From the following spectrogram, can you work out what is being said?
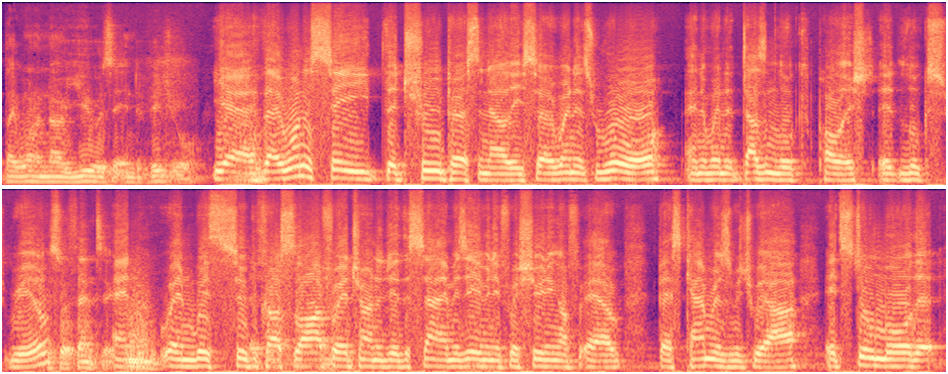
They want to know you as an individual. Yeah, they want to see the true personality. So when it's raw and when it doesn't look polished, it looks real. It's authentic. And when with Supercross Life, we're trying to do the same. As even if we're shooting off our best cameras, which we are, it's still more that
